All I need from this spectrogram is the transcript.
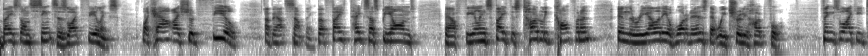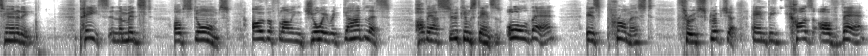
based on senses like feelings, like how I should feel about something. But faith takes us beyond our feelings. Faith is totally confident in the reality of what it is that we truly hope for. Things like eternity, peace in the midst of storms, overflowing joy regardless of our circumstances. All that is promised through Scripture. And because of that,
